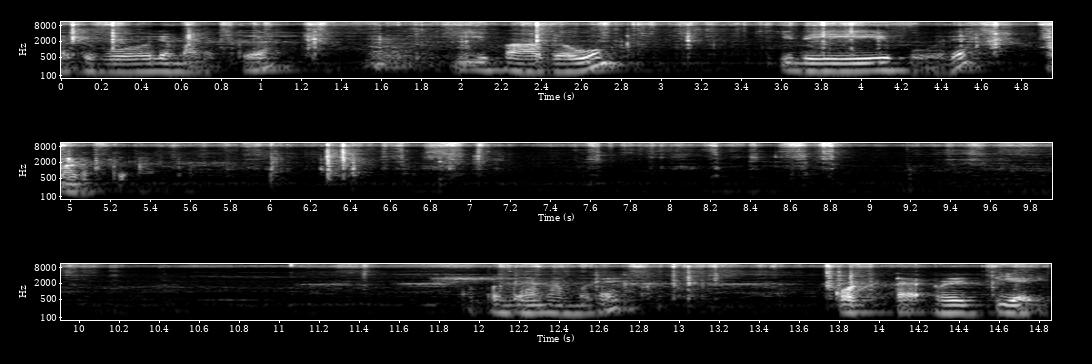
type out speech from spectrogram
അതുപോലെ മടക്കുക. ഈ ഭാഗവും ഇതേപോലെ മടക്കുക. അപ്പോൾ ഇതാ നമ്മുടെ കൊട്ട റെഡിയായി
